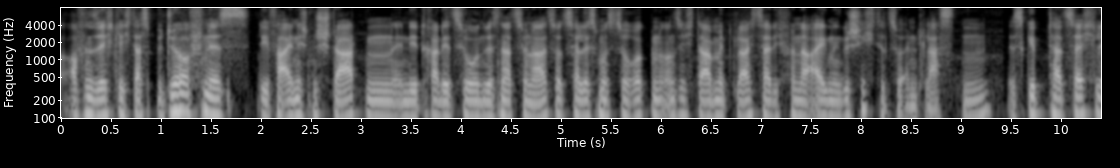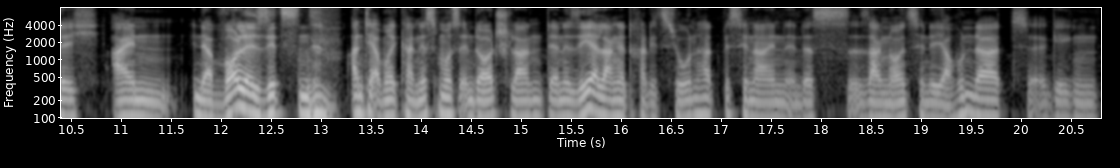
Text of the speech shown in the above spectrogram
offensichtlich das Bedürfnis, die Vereinigten Staaten in die Tradition des Nationalsozialismus zu rücken und sich damit gleichzeitig von der eigenen Geschichte zu entlasten. Es gibt tatsächlich einen in der Wolle sitzenden Anti-Amerikanismus in Deutschland, der eine sehr lange Tradition hat, bis hinein in das sagen 19. Jahrhundert äh, gegen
